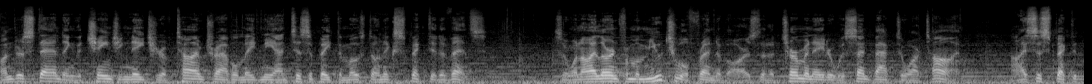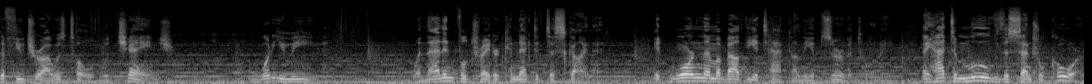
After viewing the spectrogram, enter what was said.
Understanding the changing nature of time travel made me anticipate the most unexpected events. So when I learned from a mutual friend of ours that a Terminator was sent back to our time, I suspected the future I was told would change. What do you mean? When that infiltrator connected to Skynet, it warned them about the attack on the observatory. They had to move the central core,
